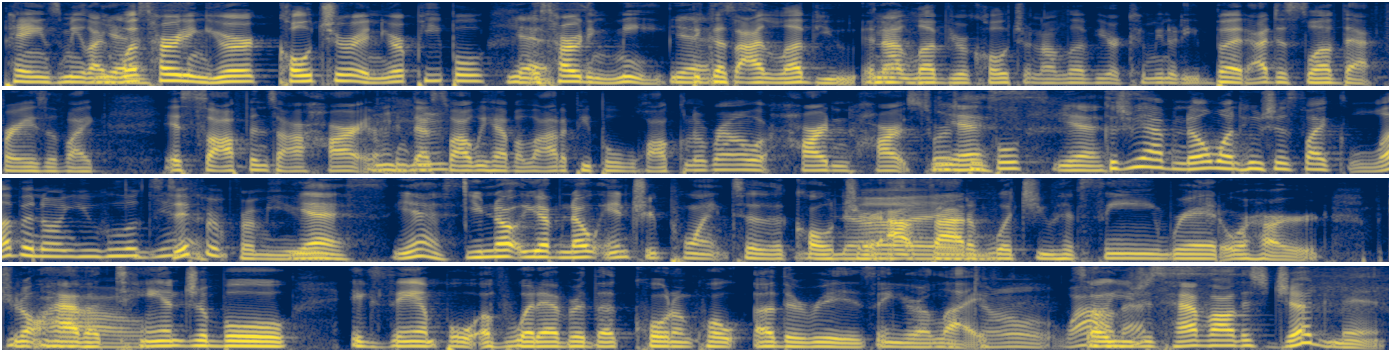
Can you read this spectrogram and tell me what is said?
pains me. Like yes. what's hurting your culture and your people yes. is hurting me yes. because I love you and yeah. I love your culture and I love your community. But I just love that phrase of like it softens our heart. And mm-hmm. I think that's mm-hmm. why we have a lot of people walking around with hardened hearts towards people. Yes. Because you have no one who's just like loving on you who looks yeah. different from you. Yes. Yes. You know you have no entry point to the culture None. outside of what you have seen, read, or heard. But you don't wow. have a tangible example of whatever the quote unquote other is in your life. Wow, so you just have all this judgment.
